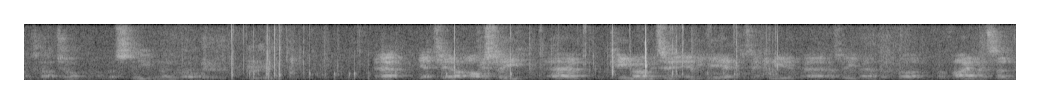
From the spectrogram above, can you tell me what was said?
Thanks for that, John. I've got Steve and Gordon. Uh, yeah, Chair, obviously, um, key moments in, in the year, particularly uh, as lead member for, for finance, and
